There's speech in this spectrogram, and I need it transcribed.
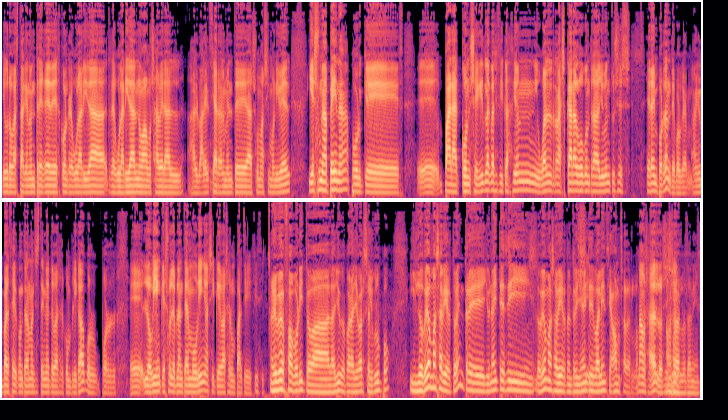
Yo creo que hasta que no entre Guedes con regularidad, regularidad no vamos a ver al, al Valencia realmente a su máximo nivel. Y es una pena porque eh, para conseguir la clasificación, igual rascar algo contra la Juventus es, era importante, porque a mí me parece que contra el Manchester United va a ser complicado por, por eh, lo bien que suele plantear Mourinho, así que va a ser un partido difícil. Yo veo favorito a la Juve para llevarse el grupo y lo veo más abierto ¿eh? entre United y lo veo más abierto entre United Sí. y Valencia. Vamos a verlo. Vamos a verlo, sí, Vamos sí. a verlo también.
